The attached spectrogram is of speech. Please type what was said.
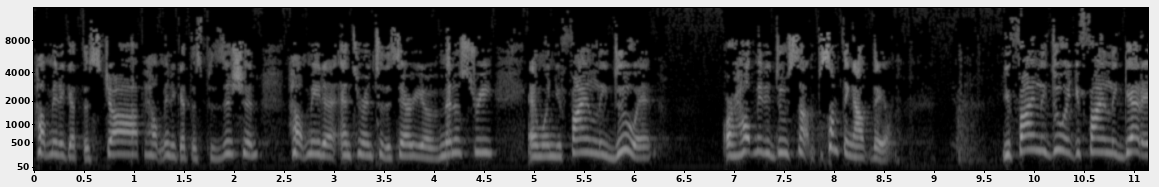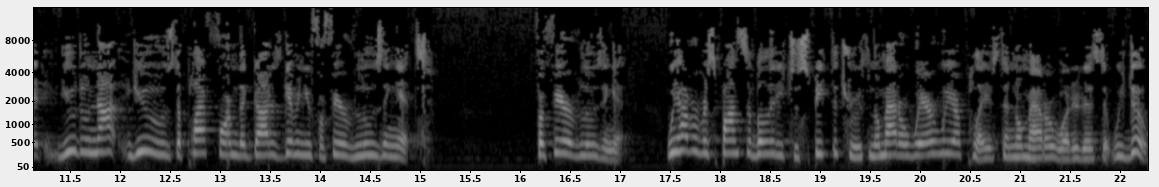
Help me to get this job. Help me to get this position. Help me to enter into this area of ministry. And when you finally do it, or help me to do some, something out there, you finally do it, you finally get it, you do not use the platform that God has given you for fear of losing it. For fear of losing it. We have a responsibility to speak the truth no matter where we are placed and no matter what it is that we do.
